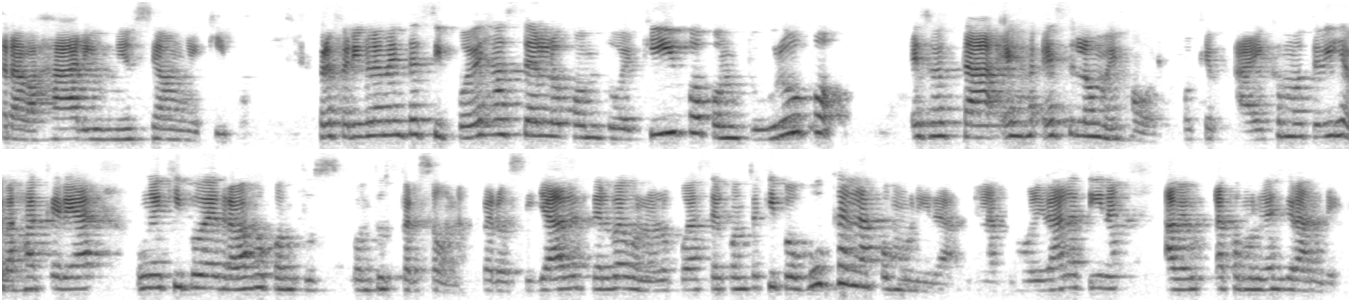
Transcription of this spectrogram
trabajar y unirse a un equipo. Preferiblemente si puedes hacerlo con tu equipo, con tu grupo, eso está, es, es, lo mejor, porque ahí, como te dije, vas a crear un equipo de trabajo con tus, con tus personas, pero si ya desde luego no lo puedes hacer con tu equipo, busca en la comunidad. En la comunidad latina, a ver, la comunidad es grande.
